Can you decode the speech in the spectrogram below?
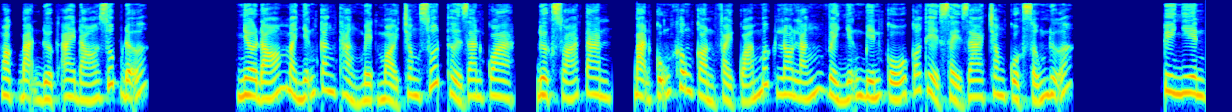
hoặc bạn được ai đó giúp đỡ. Nhờ đó mà những căng thẳng mệt mỏi trong suốt thời gian qua được xóa tan, bạn cũng không còn phải quá mức lo lắng về những biến cố có thể xảy ra trong cuộc sống nữa. Tuy nhiên,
